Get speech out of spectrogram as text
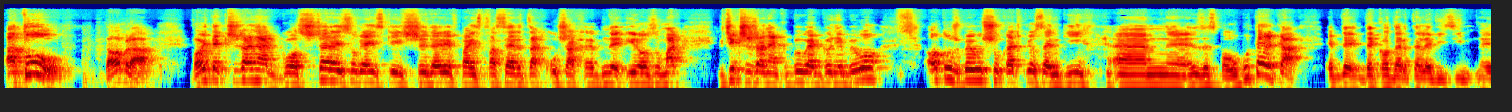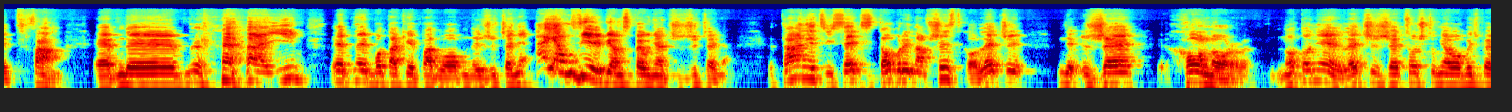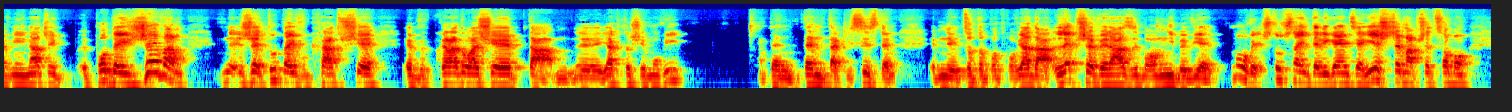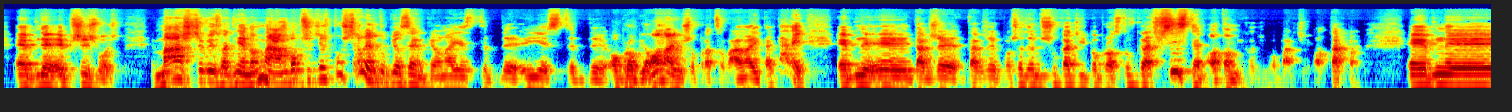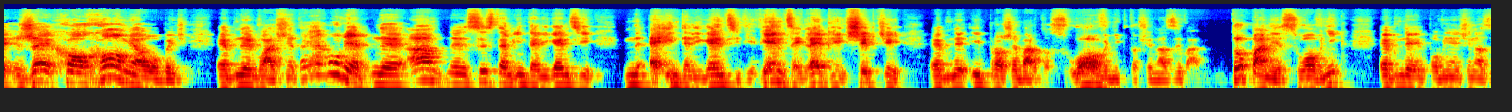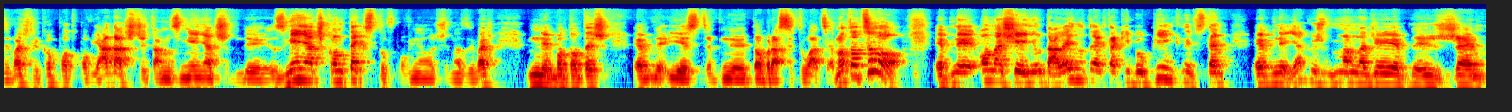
A tu! Dobra. Wojtek Krzyżaniak, głos szczerej słowiańskiej szydery w Państwa sercach, uszach i rozumach. Gdzie Krzyżaniak był, jak go nie było? Otóż był szukać piosenki zespołu Butelka. Dekoder telewizji trwam. I bo takie padło życzenie, a ja uwielbiam spełniać życzenia. Taniec i seks dobry na wszystko, leczy, że honor. No to nie, leczy, że coś tu miało być pewnie inaczej. Podejrzewam, że tutaj wkradł się, wkradła się ta, jak to się mówi, ten, ten taki system, co to podpowiada, lepsze wyrazy, bo on niby wie. Mówię, sztuczna inteligencja jeszcze ma przed sobą przyszłość. Masz czy wysłać? Nie, no mam, bo przecież puszczałem tu piosenkę, ona jest, jest obrobiona, już opracowana i tak dalej. Także, także poszedłem szukać i po prostu wgrać w system. O to mi chodziło bardziej. O tak powiem. Że ho, ho miało być właśnie, tak jak mówię, a system inteligencji e-inteligencji wie więcej, lepiej, szybciej i proszę bardzo, słownik to się nazywa. To panie słownik powinien się nazywać, tylko podpowiadacz, czy tam zmieniacz, zmieniacz kontekstów powinien się nazywać, bo to też jest dobra sytuacja. No to co? O nasieniu dalej, no to jak taki był piękny wstęp, jak już mam nadzieję, że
